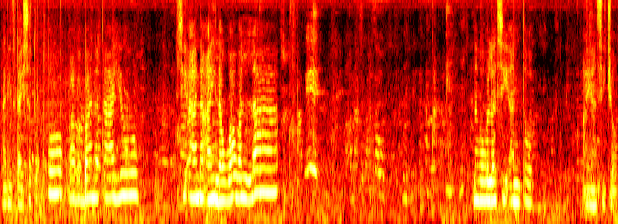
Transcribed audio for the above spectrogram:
Nandito tayo sa tuktok, pababa na tayo. Si Ana ay nawawala. Nawawala si Antot. Ayan si Chok.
